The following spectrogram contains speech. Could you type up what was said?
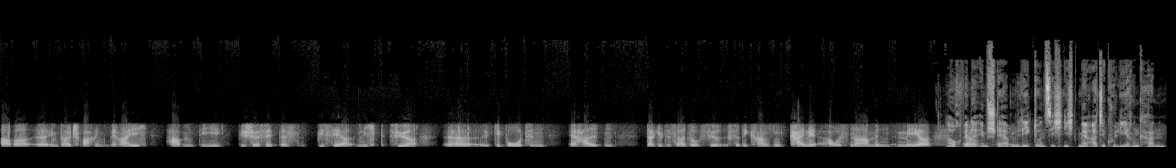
Aber äh, im deutschsprachigen Bereich haben die Bischöfe das bisher nicht für äh, geboten erhalten. Da gibt es also für, für die Kranken keine Ausnahmen mehr. Auch wenn er äh, im Sterben liegt und sich nicht mehr artikulieren kann?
